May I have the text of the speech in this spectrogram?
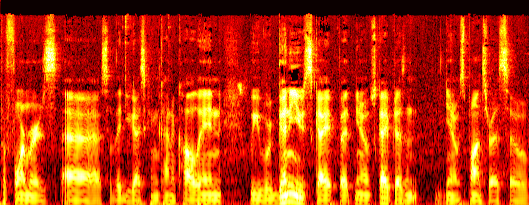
performers, uh, so that you guys can kind of call in. We were gonna use Skype, but you know Skype doesn't you know sponsor us, so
